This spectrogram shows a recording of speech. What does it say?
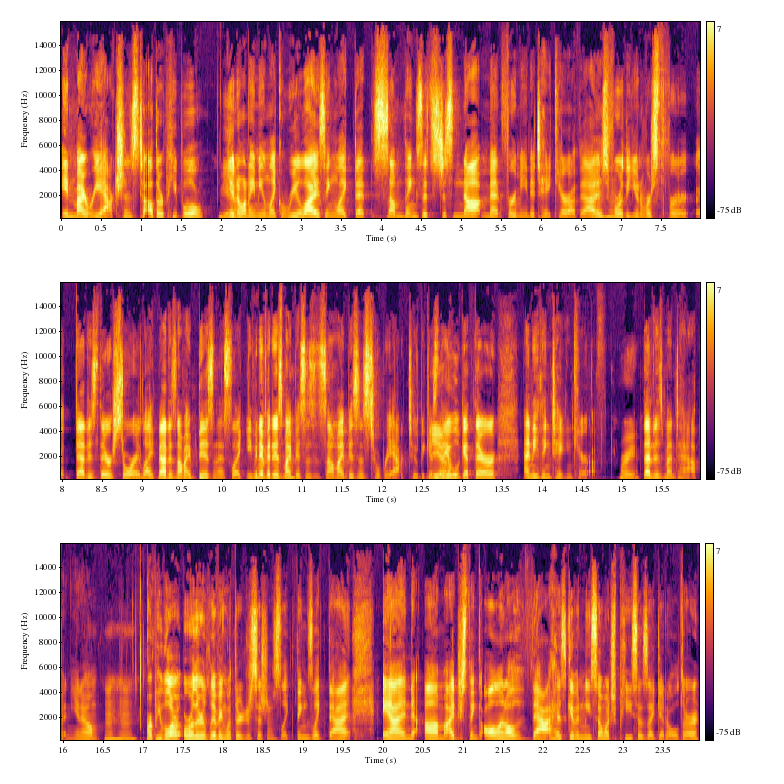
in my reactions to other people. Yeah. You know what I mean? Like realizing like that some things it's just not meant for me to take care of. That is Mm-hmm. for the universe for that is their story. Like that is not my business. Like even if it is my business, it's not my business to react to because Yeah. they will get their anything taken care of. Right. That is meant to happen, you know? mm-hmm. Or people are or they're living with their decisions like things like that. And um i just think all in all that has given me so much peace as i get older.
